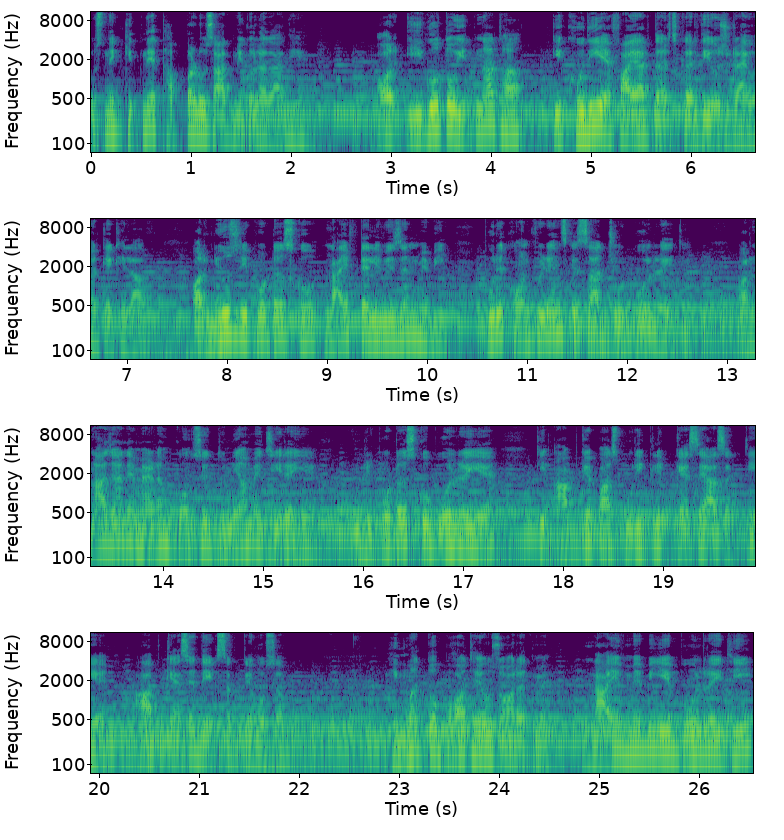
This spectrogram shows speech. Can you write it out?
उसने कितने थप्पड़ उस आदमी को लगा दिए। और ईगो तो इतना था कि खुद ही एफआईआर दर्ज कर दी उस ड्राइवर के खिलाफ। और न्यूज़ रिपोर्टर्स को लाइव टेलीविज़न में भी पूरे कॉन्फिडेंस के साथ झूठ बोल रही थी। और ना जाने मैडम कौन सी दुनिया में जी रही है। उन रिपोर्टर्स को बोल रही है कि आपके पास पूरी क्लिप कैसे आ सकती है? आप कैसे देख सकते हो सब? हिम्मत तो बहुत है उस औरत में। लाइव में भी ये बोल रही थी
